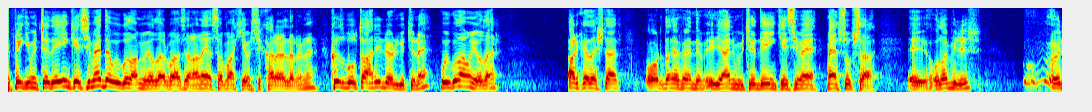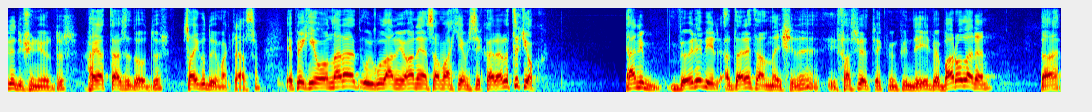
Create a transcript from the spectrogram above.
E peki mütedeyyin kesime de uygulamıyorlar bazen Anayasa Mahkemesi kararlarını. Hızbul Tahrir Örgütü'ne uygulamıyorlar. Arkadaşlar orada efendim yani mütedeyyin kesime mensupsa e, olabilir. Öyle düşünüyordur. Hayat tarzı da odur. Saygı duymak lazım. E peki onlara uygulanıyor Anayasa Mahkemesi kararı tık yok. Yani böyle bir adalet anlayışını tasvir etmek mümkün değil ve baroların da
